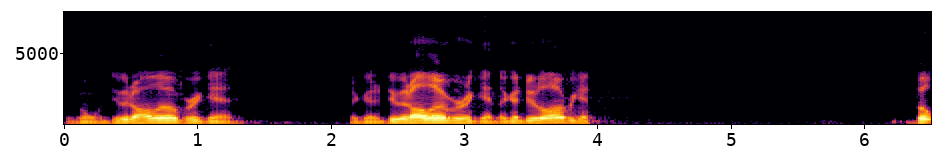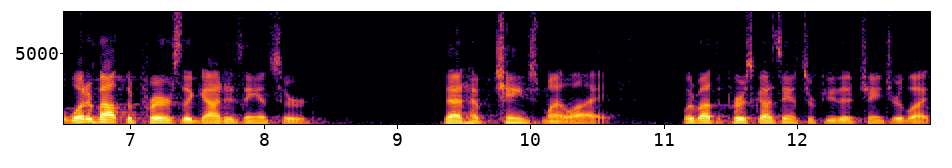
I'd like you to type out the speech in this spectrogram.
They're going to do it all over again. They're going to do it all over again. They're going to do it all over again. But what about the prayers that God has answered that have changed my life? What about the prayers God's answered for you that have changed your life?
